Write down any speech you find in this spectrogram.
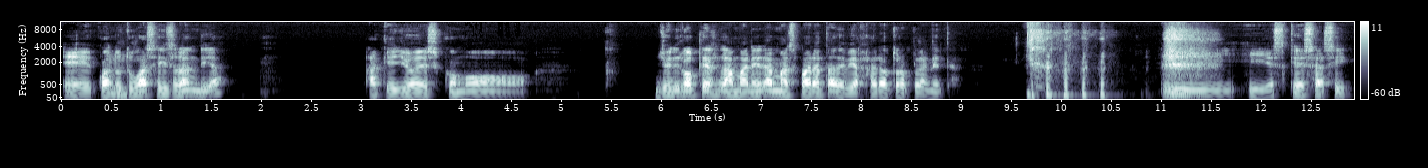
eh, cuando mm. tú vas a Islandia, aquello es como... Yo digo que es la manera más barata de viajar a otro planeta. y, es que es así.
